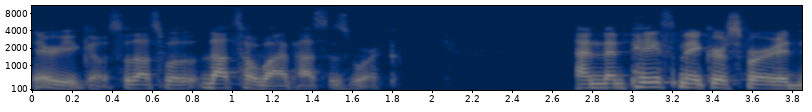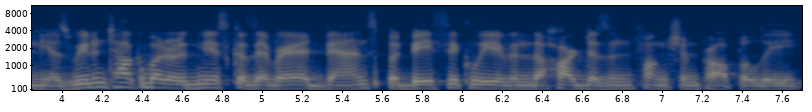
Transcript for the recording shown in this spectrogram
There you go. So that's, what, that's how bypasses work. And then pacemakers for arrhythmias. We didn't talk about arrhythmias because they're very advanced, but basically when the heart doesn't function properly,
